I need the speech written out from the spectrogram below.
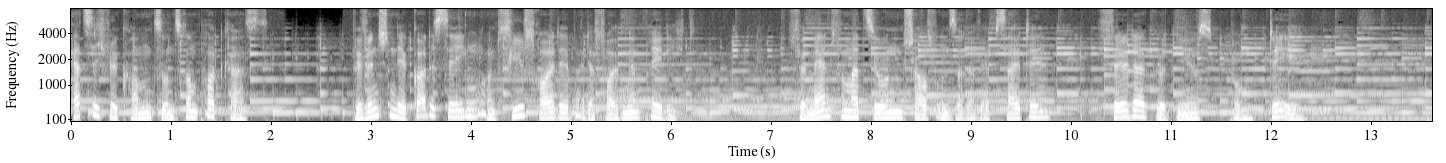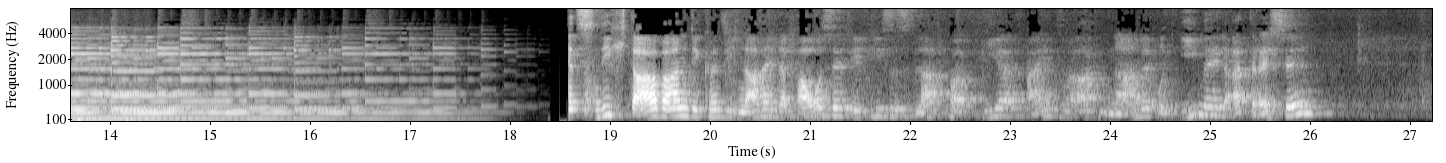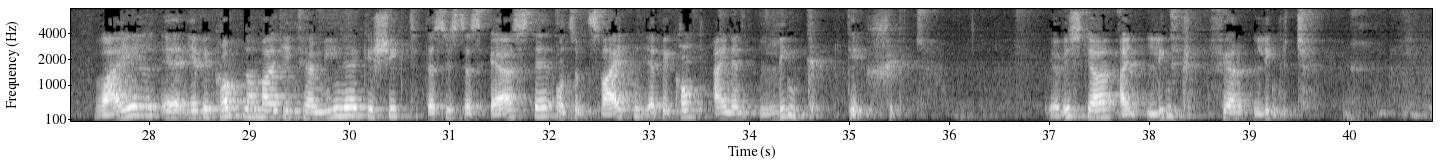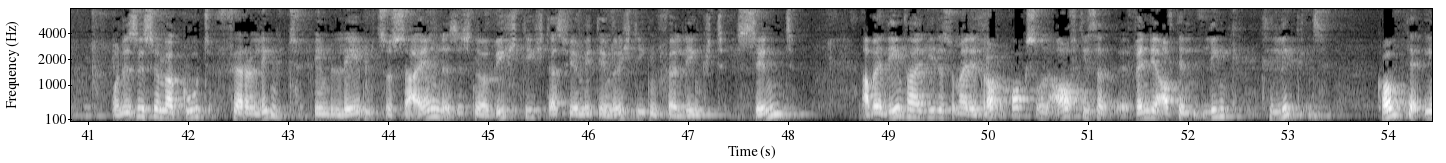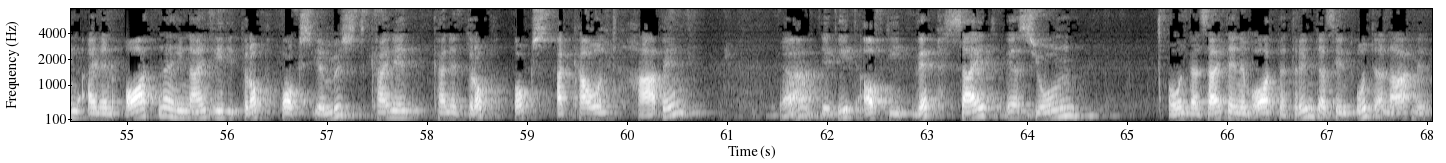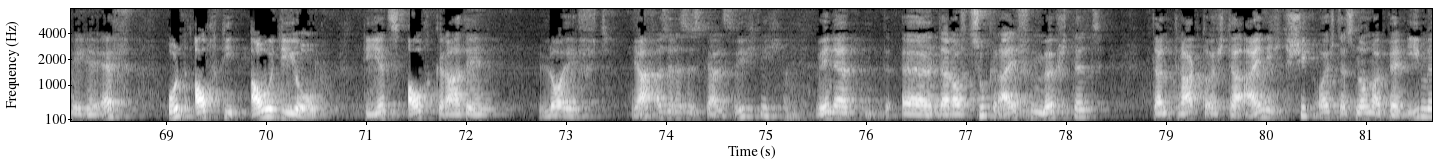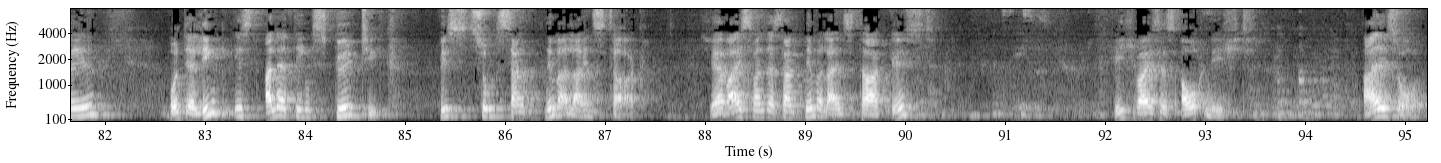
Herzlich willkommen zu unserem Podcast. Wir wünschen dir Gottes Segen und viel Freude bei der folgenden Predigt. Für mehr Informationen schau auf unsere Webseite fildergoodnews.de. Jetzt nicht da waren, die können sich nachher in der Pause in dieses Blatt Papier eintragen, Name und E-Mail-Adresse weil äh, ihr bekommt nochmal die Termine geschickt, das ist das Erste. Und zum Zweiten, ihr bekommt einen Link geschickt. Ihr wisst ja, ein Link verlinkt. Und es ist immer gut, verlinkt im Leben zu sein. Es ist nur wichtig, dass wir mit dem Richtigen verlinkt sind. Aber in dem Fall geht es um eine Dropbox und auf dieser, wenn ihr auf den Link klickt, kommt er in einen Ordner hinein in die Dropbox. Ihr müsst keine, keinen Dropbox-Account haben. Ja, ihr geht auf die Website-Version und dann seid ihr in einem Ordner drin. Da sind Unterlagen in PDF und auch die Audio, die jetzt auch gerade läuft. Ja, also das ist ganz wichtig. Wenn ihr äh, darauf zugreifen möchtet, dann tragt euch da ein. Ich schicke euch das nochmal per E-Mail. Und der Link ist allerdings gültig bis zum Sankt Nimmerleinstag. Wer weiß, wann der Sankt Nimmerleinstag ist? Ich weiß es auch nicht. Also,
